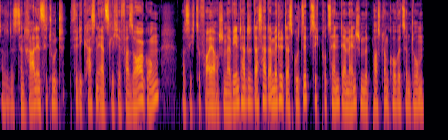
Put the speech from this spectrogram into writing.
Also das Zentralinstitut für die kassenärztliche Versorgung, was ich zuvor ja auch schon erwähnt hatte, das hat ermittelt, dass gut 70 Prozent der Menschen mit Post-Long-Covid-Symptomen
